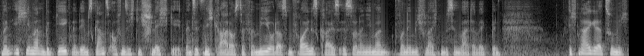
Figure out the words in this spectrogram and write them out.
wenn ich jemandem begegne, dem es ganz offensichtlich schlecht geht, wenn es jetzt nicht gerade aus der Familie oder aus dem Freundeskreis ist, sondern jemand, von dem ich vielleicht ein bisschen weiter weg bin, ich neige dazu, mich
